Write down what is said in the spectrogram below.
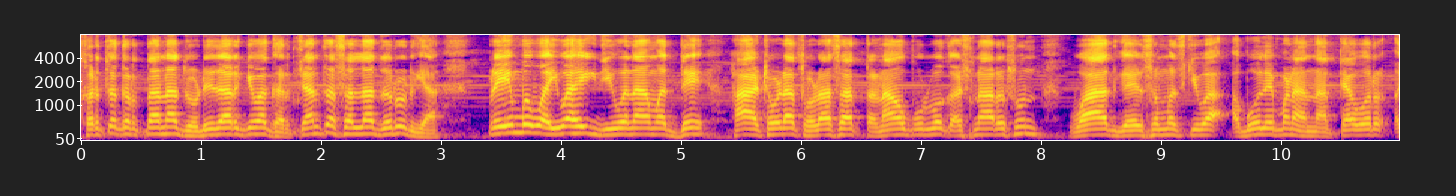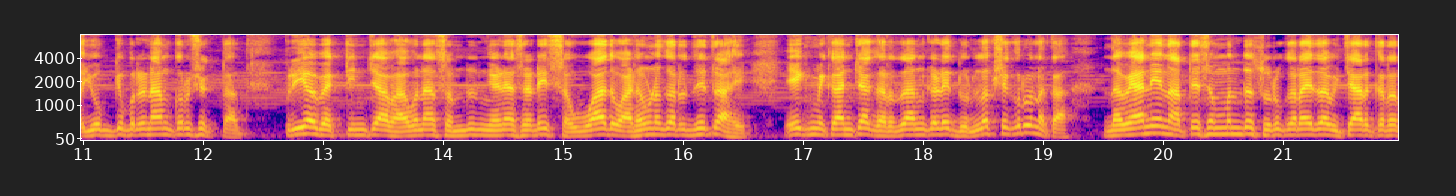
खर्च करताना जोडीदार किंवा घरच्यांचा सल्ला जरूर घ्या. प्रेम व वैवाहिक जीवनामध्ये हा आठवडा थोडासा तणावपूर्वक असणार असून वाद गैरसमज किंवा अबोलेपणा नात्यावर अयोग्य परिणाम करू शकतात. प्रिय व्यक्तींच्या भावना समजून घेण्यासाठी संवाद वाढवणं गरजेचं आहे. एकमेकांच्या गरजांकडे दुर्लक्ष करू नका. नव्याने नातेसंबंध सुरू करायचा विचार करत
